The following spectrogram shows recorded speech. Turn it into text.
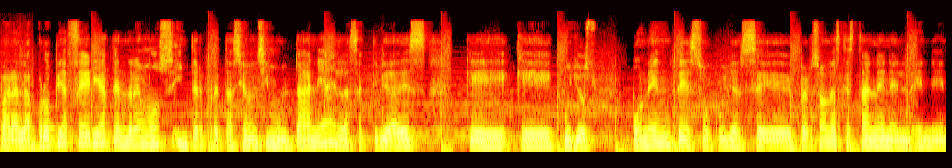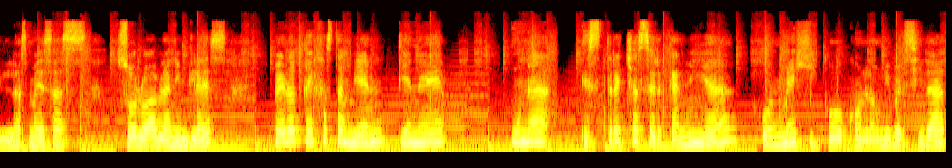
para la propia feria tendremos interpretación simultánea en las actividades que, cuyos ponentes o cuyas eh, personas que están en, en las mesas solo hablan inglés, pero Texas también tiene una estrecha cercanía con México, con la universidad.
